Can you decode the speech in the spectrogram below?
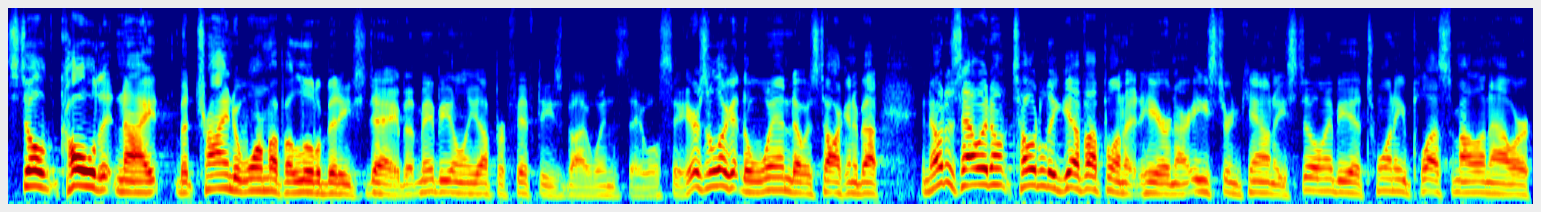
still cold at night, but trying to warm up a little bit each day, but maybe only upper 50s by Wednesday. We'll see. Here's a look at the wind I was talking about. And notice how we don't totally give up on it here in our eastern counties. Still maybe a 20 plus mile an hour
